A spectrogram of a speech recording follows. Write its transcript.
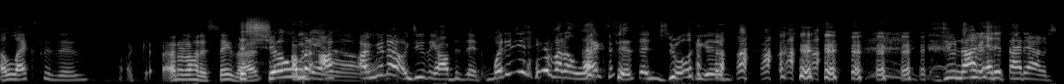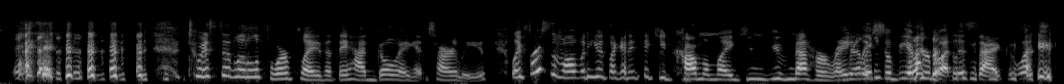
Alexis's I don't know how to say The that. showdown. I'm gonna, I'm, I'm gonna do the opposite. What did you think about Alexis and Julian? Do not Twist- edit that out. twisted little foreplay that they had going at Charlie's. Like, first of all, when he was like, "I didn't think you'd come," I'm like, "You you've met her, right? Like, she'll be up your butt in a sec." Like,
